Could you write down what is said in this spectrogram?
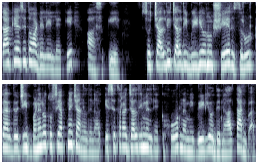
ਤਾਂ ਕਿ ਅਸੀਂ ਤੁਹਾਡੇ ਲਈ ਲੈ ਕੇ ਆ ਸਕੀਏ। ਸੋ ਜਲਦੀ ਜਲਦੀ ਵੀਡੀਓ ਨੂੰ ਸ਼ੇਅਰ ਜ਼ਰੂਰ ਕਰ ਦਿਓ ਜੀ। ਬਣੇ ਰਹੋ ਤੁਸੀਂ ਆਪਣੇ ਚੈਨਲ ਦੇ ਨਾਲ। ਇਸੇ ਤਰ੍ਹਾਂ ਜਲਦੀ ਮਿਲਦੇ ਹਾਂ ਇੱਕ ਹੋਰ ਨਵੀਂ ਵੀਡੀਓ ਦੇ ਨਾਲ। ਧੰਨਵਾਦ।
